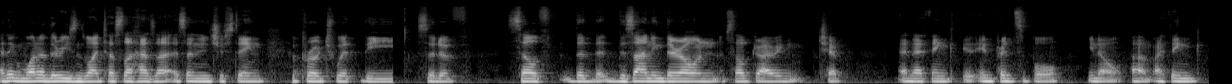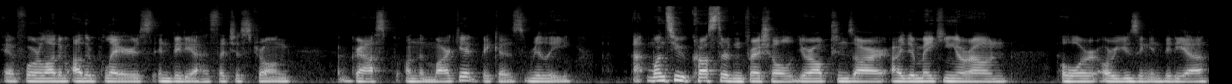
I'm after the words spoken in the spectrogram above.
I think one of the reasons why Tesla has a is an interesting approach with the sort of self the, the designing their own self driving chip and I think in principle, you know, um, I think uh, for a lot of other players, Nvidia has such a strong grasp on the market because really, once you cross certain threshold, your options are either making your own or or using Nvidia.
